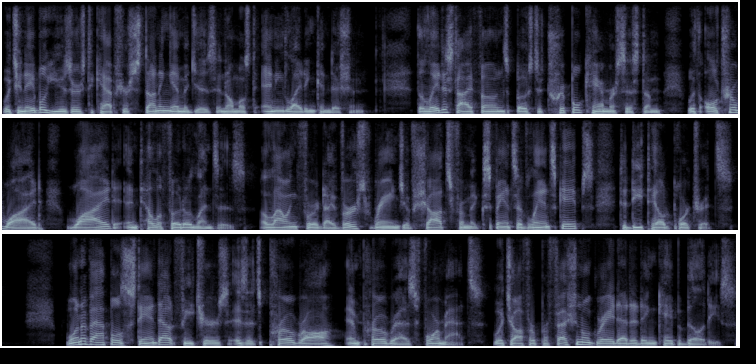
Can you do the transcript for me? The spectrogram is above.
which enable users to capture stunning images in almost any lighting condition. The latest iPhones boast a triple camera system with ultra wide, wide, and telephoto lenses, allowing for a diverse range of shots from expansive landscapes to detailed portraits. One of Apple's standout features is its ProRAW and ProRes formats, which offer professional grade editing capabilities.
